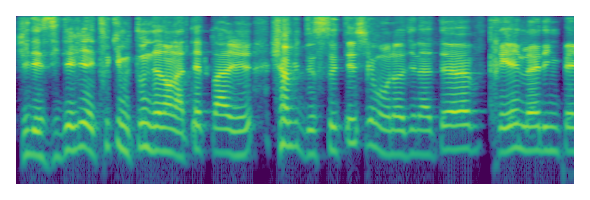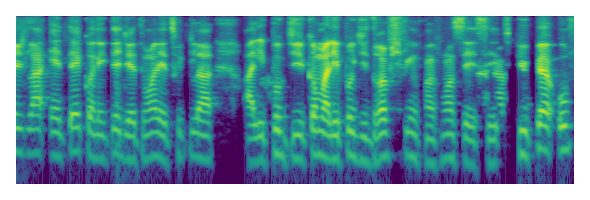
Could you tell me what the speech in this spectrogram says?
j'ai des idées, j'ai des trucs qui me tournent dans la tête. Là, j'ai envie de sauter sur mon ordinateur, créer une landing page là, interconnecter directement les trucs là. À l'époque du, comme à l'époque du dropshipping, franchement, c'est super ouf.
